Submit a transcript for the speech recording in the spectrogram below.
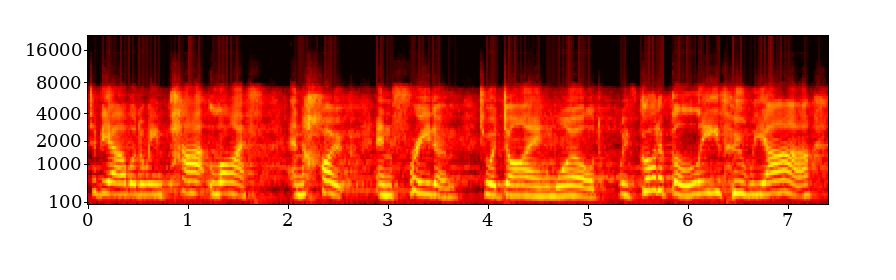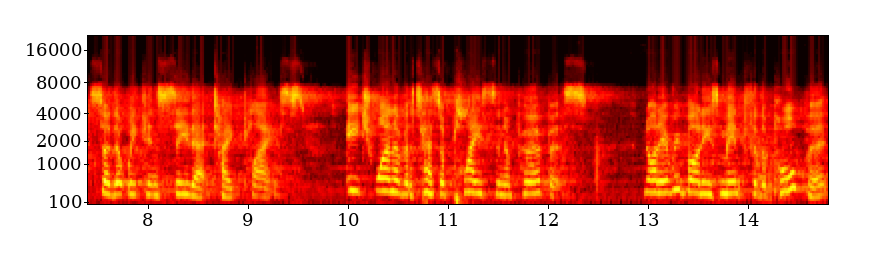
to be able to impart life and hope and freedom to a dying world. We've got to believe who we are so that we can see that take place. Each one of us has a place and a purpose. Not everybody's meant for the pulpit,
